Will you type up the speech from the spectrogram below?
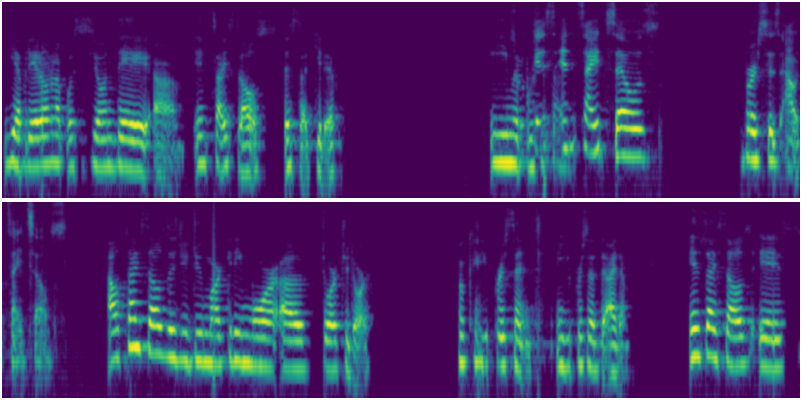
y abrieron la posición de um, Inside Sales Executive. Y me ¿Qué es inside sales versus outside sales? outside sales is you do marketing more of door to door. Okay. You present and you present the item. Inside sales is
